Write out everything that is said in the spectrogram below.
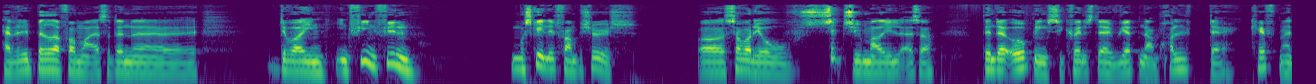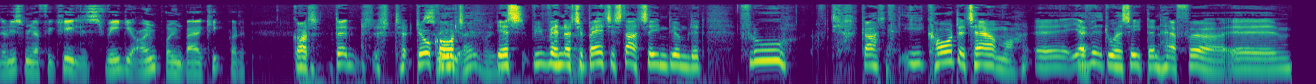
have været lidt bedre for mig. Altså den, øh, det var en, en fin film, måske lidt for ambitiøs. Og så var det jo sindssygt meget ild. Altså, den der åbningssekvens der i Vietnam, hold da kæft, man. Det var ligesom, jeg fik helt svedige øjenbryn bare at kigge på det. Godt, den, det, det var kort. Yes, vi vender ja. tilbage til startscenen lige om lidt. Flue, godt, i korte termer. Øh, jeg ja. ved, du har set den her før. Øh,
